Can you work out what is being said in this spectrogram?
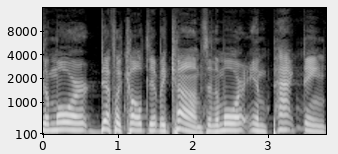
the more difficult it becomes and the more impacting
